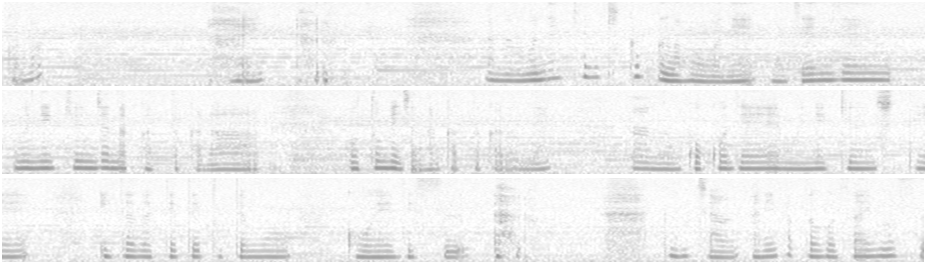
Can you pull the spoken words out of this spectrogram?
かな。はい。あの胸キュン企画の方はねもう全然胸キュンじゃなかったから乙女じゃなかったからね。あのここで胸キュンしていただけてとても光栄です。ぐんちゃんありがとうございます。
